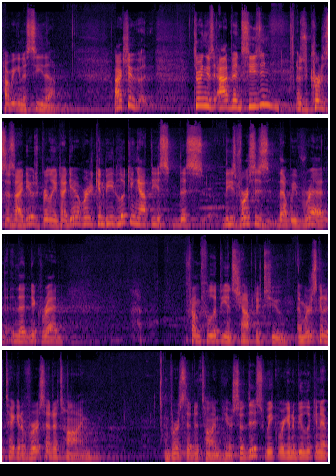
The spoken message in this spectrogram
How are we going to see that? Actually, during this Advent season, it was Curtis's idea, it was a brilliant idea. We're going to be looking at these, this, these verses that we've read, that Nick read from Philippians chapter 2. And we're just going to take it a verse at a time verse at a time here. So this week we're going to be looking at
